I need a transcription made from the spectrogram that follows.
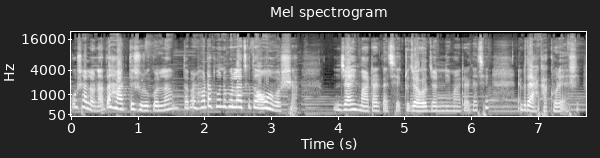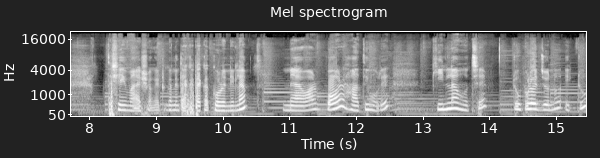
পোষালো না, তা হাঁটতে শুরু করলাম। তারপর হঠাৎ মনে পড়ল আজকে তো অমাবস্যা। যাই মাটার কাছে, একটু জগৎজননী মাটার কাছে, একটু দেখা করে আসি। তো সেই মায়ের সঙ্গে একটুখানি দেখা টাকা করে নিলাম। নেওয়ার পর হাতি মোড়ে কিনলাম হচ্ছে টুপুরের জন্য একটু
